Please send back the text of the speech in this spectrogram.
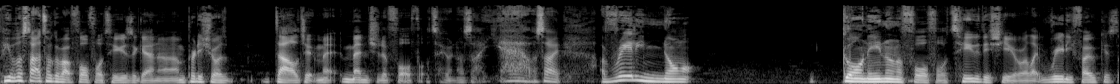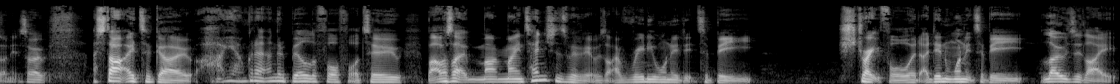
people started talking about four four twos again. Uh, I'm pretty sure Daljit mentioned a four four two, and I was like, yeah. I was like, I've really not gone in on a 442 this year or like really focused on it. So I started to go, oh yeah, I'm to, I'm to build a 442. But I was like, my, my intentions with it was like, I really wanted it to be straightforward. I didn't want it to be loads of like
